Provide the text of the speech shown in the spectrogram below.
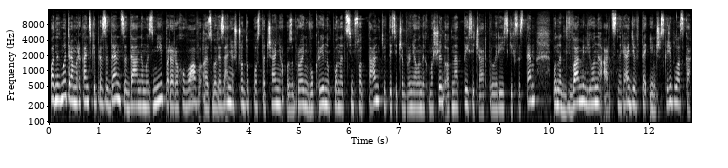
Пане Дмитре, американський президент, за даними змі, перерахував е, зобов'язання щодо постачання озброєнь в Україну понад 700 танків, тисяча броньованих машин, одна тисяча артилерійських систем, понад 2 мільйони артснарядів та інше. Скажіть, будь ласка,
